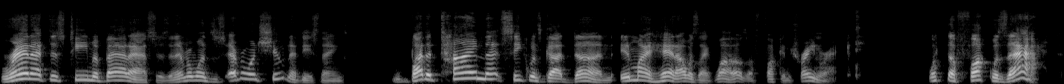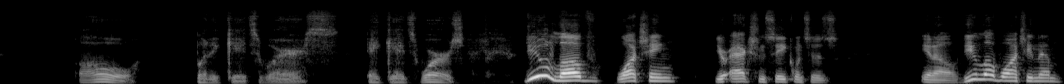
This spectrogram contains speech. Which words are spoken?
ran at this team of badasses and everyone's everyone's shooting at these things. By the time that sequence got done in my head i was like wow that was a fucking train wreck. What the fuck was that? Oh but it gets worse. It gets worse. Do you love watching your action sequences? You know, do you love watching them?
